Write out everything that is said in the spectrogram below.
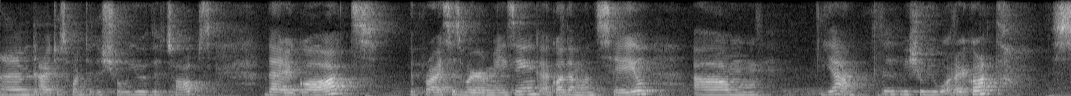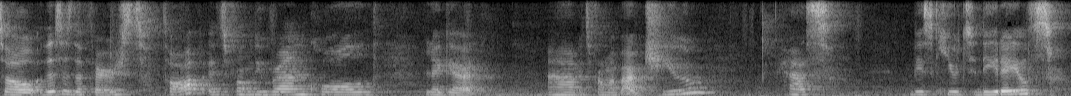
and I just wanted to show you the tops that I got. The prices were amazing. I got them on sale. Um, yeah, let me show you what I got. So this is the first top. It's from the brand called Leger. Um, it's from About You. It has these cute details,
